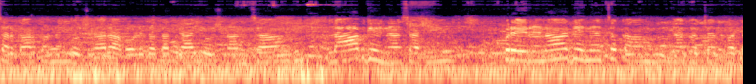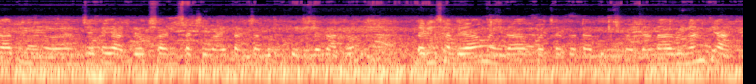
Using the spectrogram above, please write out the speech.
सरकारकडून योजना राबवल्या जातात त्या योजनांचा लाभ घेण्यासाठी प्रेरणा देण्याचं काम या बचत गटातील जे काही अध्यक्ष आणि सचिव आहेत त्यांच्याकडून केलेलं जातं. तरी सगळ्या महिला बचत गटातील महिलांना विनंती आहे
